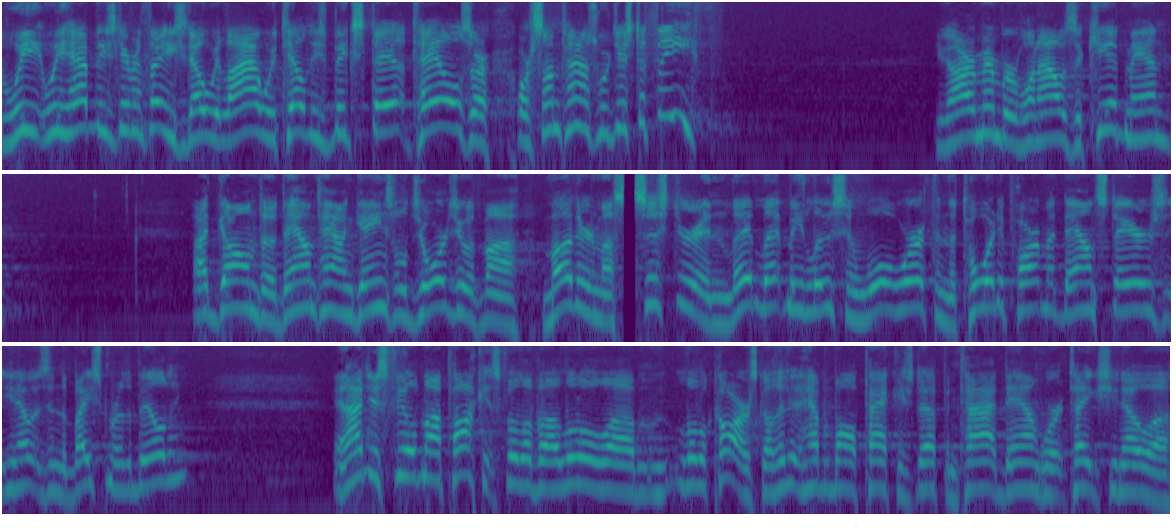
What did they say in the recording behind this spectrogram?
we, we have these different things. You know, we lie, we tell these big st- tales, or, or sometimes we're just a thief. You know, I remember when I was a kid, man, I'd gone to downtown Gainesville, Georgia with my mother and my sister, and they'd let me loose in Woolworth in the toy department downstairs. You know, it was in the basement of the building. And I just filled my pockets full of uh, little, um, little cars because I didn't have them all packaged up and tied down where it takes, you know, uh,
